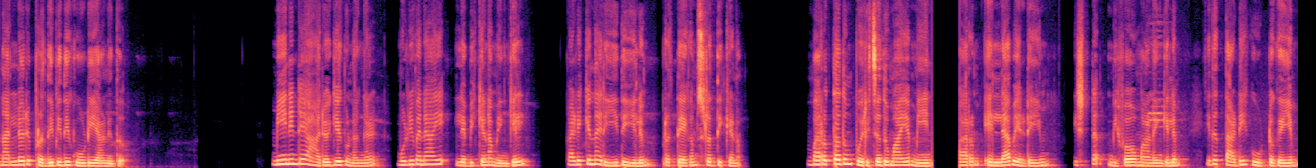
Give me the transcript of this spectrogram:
നല്ലൊരു പ്രതിവിധി കൂടിയാണിത്. മീനിന്റെ ആരോഗ്യ ഗുണങ്ങൾ മുഴുവനായി ലഭിക്കണമെങ്കിൽ കഴിക്കുന്ന രീതിയിലും പ്രത്യേകം ശ്രദ്ധിക്കണം. വറുത്തതും പൊരിച്ചതുമായ മീൻ കാറും എല്ലാവരുടെയും ഇഷ്ട വിഭവമാണെങ്കിലും ഇത് തടി കൂട്ടുകയും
